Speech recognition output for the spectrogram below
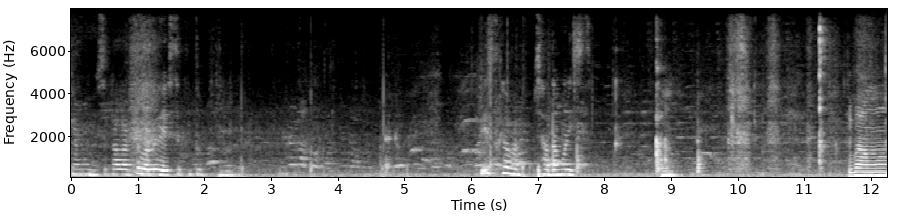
কেমন হয়েছে ভালো হয়েছে কিন্তু। সাদা মরিচ। হুম। তবে আমার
